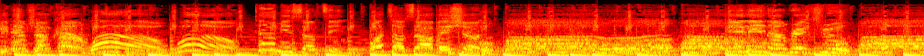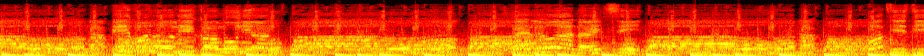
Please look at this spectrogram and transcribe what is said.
redemption camp. Wow, wow. Tell me something. What of salvation? Healing and breakthrough. Even Holy Communion. Pẹ̀lú anointing. What is the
